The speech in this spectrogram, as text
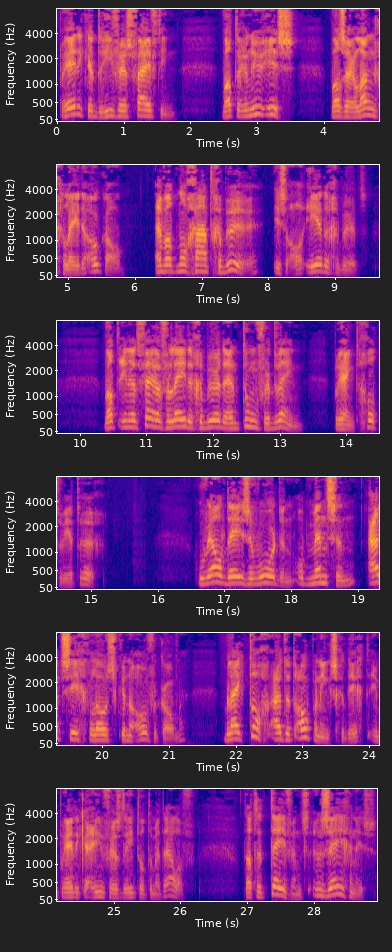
Prediker 3 vers 15 Wat er nu is, was er lang geleden ook al. En wat nog gaat gebeuren, is al eerder gebeurd. Wat in het verre verleden gebeurde en toen verdween, brengt God weer terug. Hoewel deze woorden op mensen uitzichtloos kunnen overkomen, blijkt toch uit het openingsgedicht in Prediker 1 vers 3 tot en met 11, dat het tevens een zegen is.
